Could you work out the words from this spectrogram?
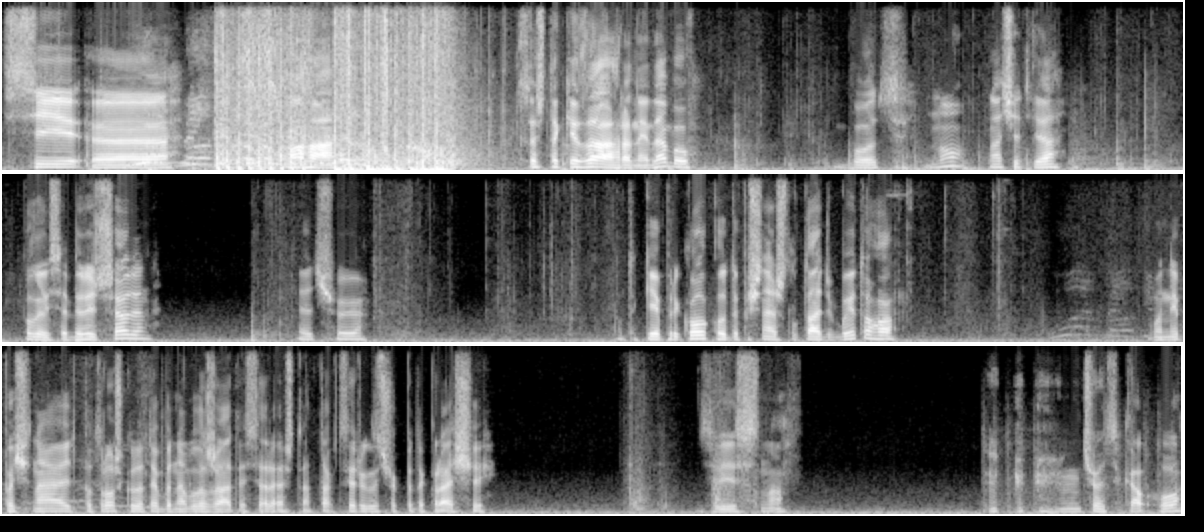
Всі. Е... Ага. Все ж таки заграний, да, був? Бот. Ну, значить, я полився. Біжить ще один. Я чую. Отакий прикол, коли ти починаєш лутати вбитого. Вони починають потрошку до тебе наближатися решта. Так, цей рюкзачок буде кращий. Звісно. Нічого цікавого. О,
